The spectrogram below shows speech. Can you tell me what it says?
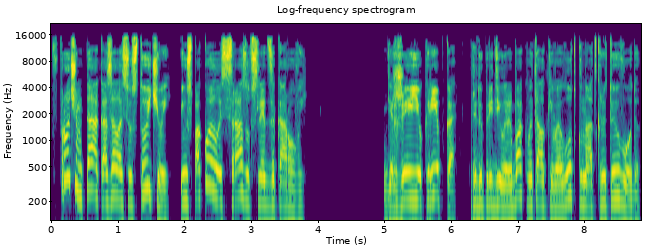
Впрочем та оказалась устойчивой и успокоилась сразу вслед за коровой. Держи ее крепко предупредил рыбак выталкивая лодку на открытую воду.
